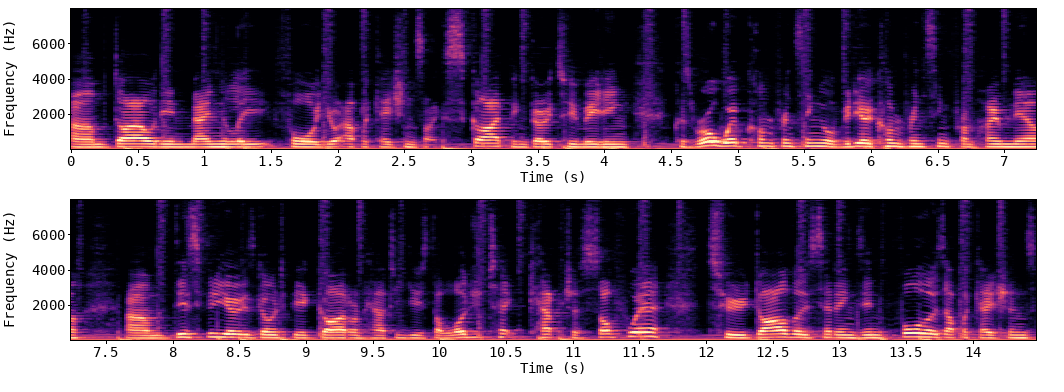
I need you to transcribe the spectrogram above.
um, dialed in manually for your applications like Skype and GoToMeeting because we're all web conferencing or video conferencing from home now. Um, this video is going to be a guide on how to use the Logitech Capture software to dial those settings in for those applications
